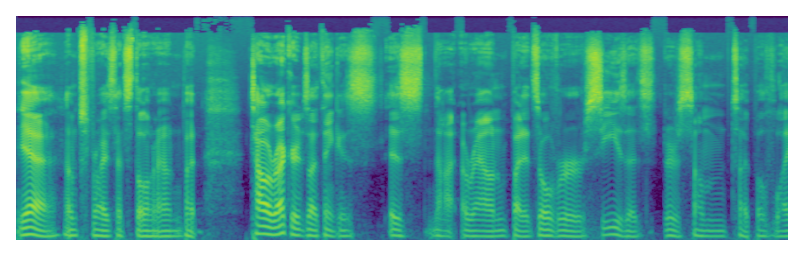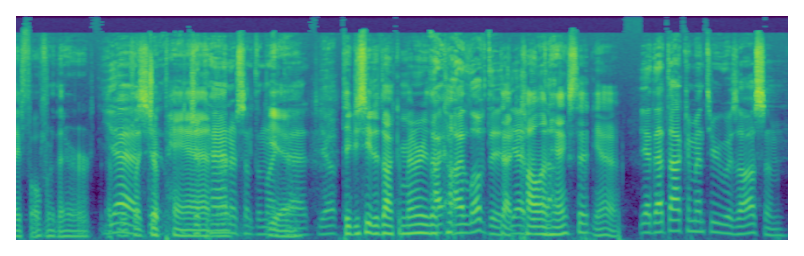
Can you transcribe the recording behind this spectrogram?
Yeah, I'm surprised that's still around. But Tower Records, I think, is is not around, but it's overseas. It's, there's some type of life over there, Yeah, like shit, Japan, Japan or, something like yeah. that. Yep. Did you see the documentary that I, Co- I loved it. that yeah, Colin doc- Hanks did? Yeah, Yeah, that documentary was awesome.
